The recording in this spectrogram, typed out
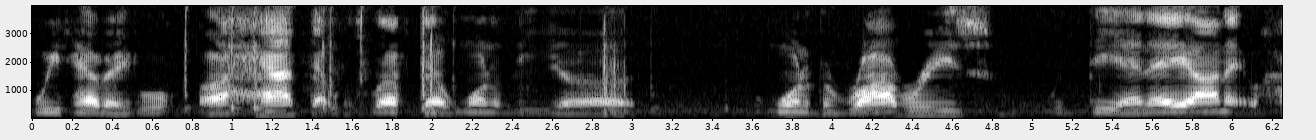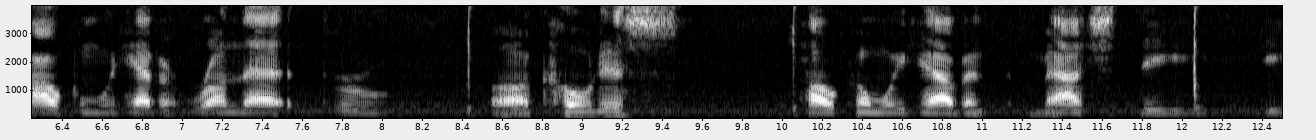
We have a, a hat that was left at one of the uh, one of the robberies with DNA on it. How come we haven't run that through uh, CODIS? How come we haven't matched the, the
